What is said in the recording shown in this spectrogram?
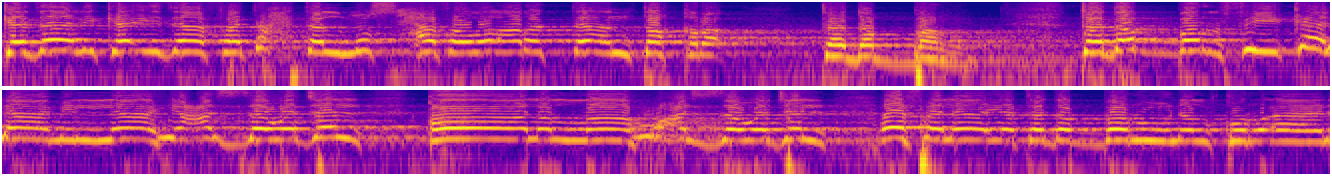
كذلك إذا فتحت المصحف وأردت أن تقرأ تدبر. تدبر في كلام الله عز وجل. قال الله عز وجل أفلا يتدبرون القرآن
